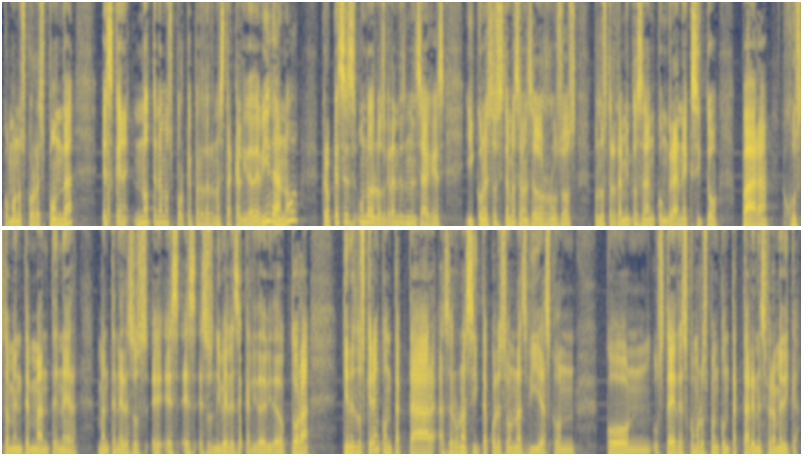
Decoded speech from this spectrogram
como nos corresponda, es que no tenemos por qué perder nuestra calidad de vida, ¿no? Creo que ese es uno de los grandes mensajes y con estos sistemas avanzados rusos, pues los tratamientos se dan con gran éxito para justamente mantener, mantener esos, eh, esos niveles de calidad de vida. Doctora, quienes los quieran contactar, hacer una cita, ¿cuáles son las vías con, con ustedes? ¿Cómo los pueden contactar en Esfera Médica?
